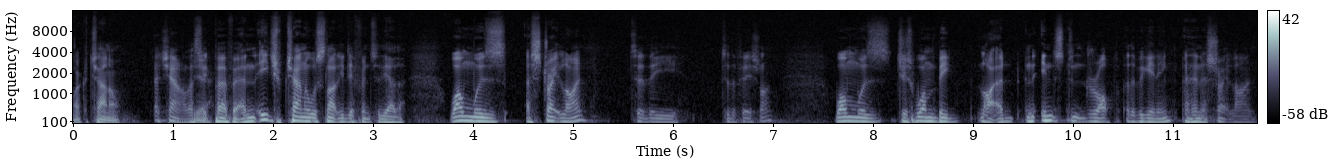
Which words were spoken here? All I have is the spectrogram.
Like a channel. a channel. That's Yeah. it, perfect. And each channel was slightly different to the other. One was a straight line to the to the finish line. One was just one big like a, an instant drop at the beginning, and then a straight line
